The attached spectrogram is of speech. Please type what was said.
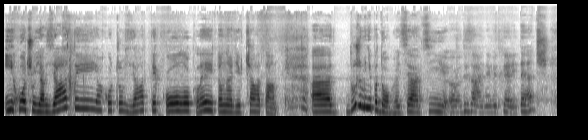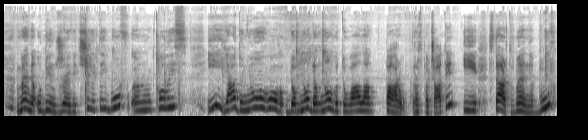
І хочу я взяти, я хочу взяти коло Клейтона, дівчата. Е, дуже мені подобаються ці е, дизайни від Heritage. В мене один вже відшитий був е, колись, і я до нього давно-давно готувала пару розпочати. І старт в мене був,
